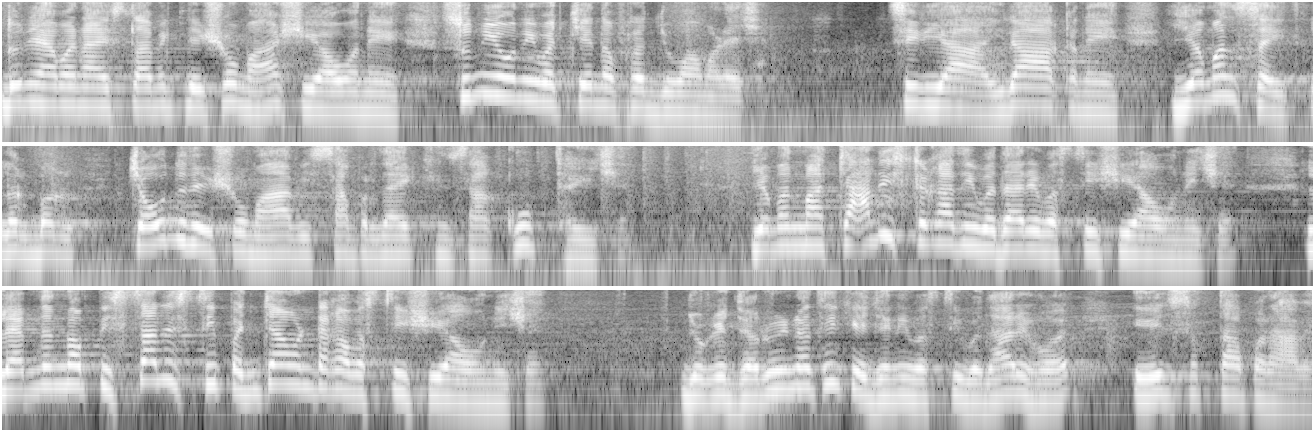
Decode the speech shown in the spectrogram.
દુનિયાભરના ઇસ્લામિક દેશોમાં શિયાઓ અને સુન્નીઓની વચ્ચે નફરત જોવા મળે છે. સિરિયા ઈરાક અને યમન સહિત લગભગ ચૌદ દેશોમાં આવી સાંપ્રદાયિક હિંસા ખૂબ થઈ છે. યમનમાં ચાલીસ ટકાથી વધારે વસ્તી શિયાઓની છે. લેબનનમાં પિસ્તાલીસથી પંચાવન ટકા વસ્તી શિયાઓની છે. જોકે જરૂરી નથી કે જેની વસ્તી વધારે હોય, એ જ સત્તા પર આવે.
